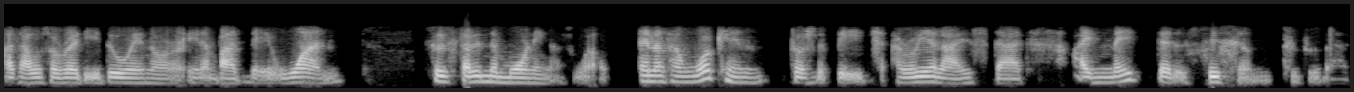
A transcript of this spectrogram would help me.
as I was already doing, or in a bad day, one. So start in the morning as well. And as I'm walking towards the beach, I realized that I made the decision to do that.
